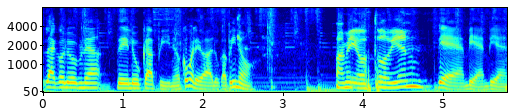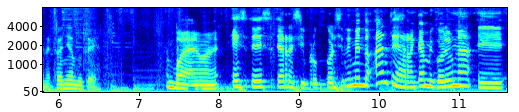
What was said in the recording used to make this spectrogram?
la columna de Luca Pino. ¿Cómo le va, Luca Pino? Amigos, ¿todo bien? Bien, bien, bien, extrañándote. Bueno, bueno, es, es, es recíproco el sentimiento. Antes de arrancar mi columna, eh,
